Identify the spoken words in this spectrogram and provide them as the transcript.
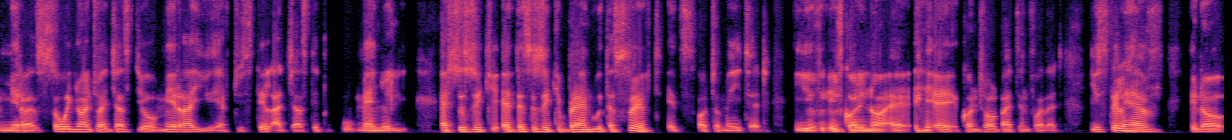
mirrors. So when you want to adjust your mirror, you have to still adjust it manually. At Suzuki, at the Suzuki brand with the Swift, it's automated. You've you've got you know a, a control button for that. You still have you know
